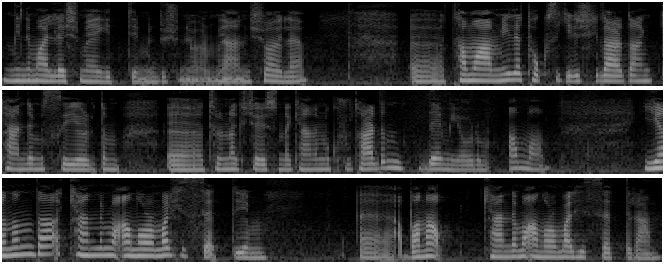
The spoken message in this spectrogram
minimalleşmeye gittiğimi düşünüyorum. Yani şöyle e, tamamıyla toksik ilişkilerden kendimi sıyırdım. E, tırnak içerisinde kendimi kurtardım demiyorum ama yanında kendimi anormal hissettiğim e, bana kendimi anormal hissettiren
